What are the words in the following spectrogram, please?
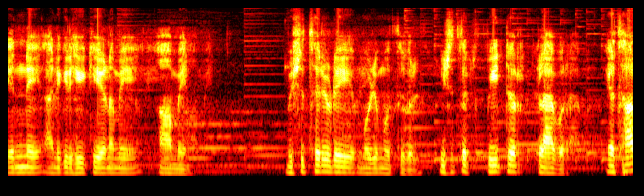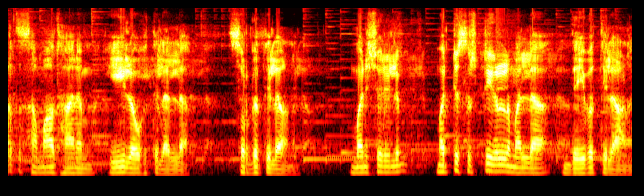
എന്നെ അനുഗ്രഹിക്കണമേ. ആമേൻ. വിശുദ്ധരുടെ മൊഴിമുത്തുകൾ. വിശുദ്ധ പീറ്റർ ക്ലാവർ. യഥാർത്ഥ സമാധാനം ഈ ലോകത്തിലല്ല സ്വർഗത്തിലാണ് മനുഷ്യരിലും മറ്റു സൃഷ്ടികളിലുമല്ല ദൈവത്തിലാണ്.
